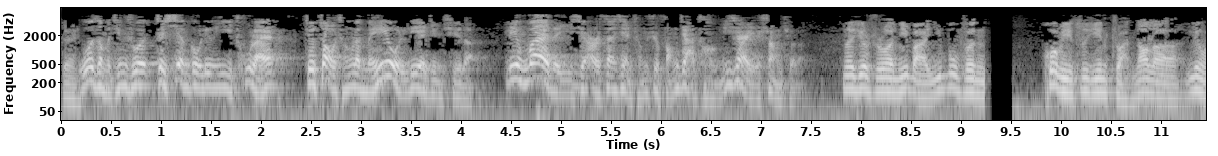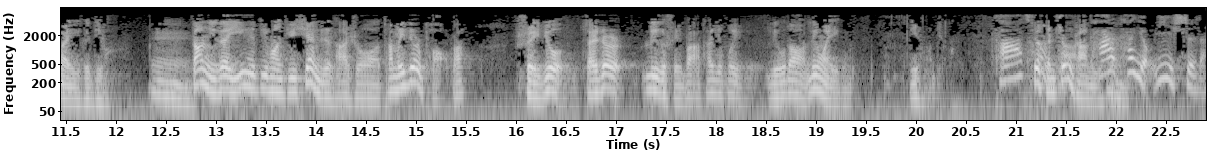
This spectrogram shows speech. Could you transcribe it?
对我怎么听说这限购令一出来，就造成了没有列进去的另外的一些二三线城市房价腾一下也上去了。那就是说，你把一部分货币资金转到了另外一个地方。嗯，当你在一个地方去限制它的时候，它没地儿跑了，水就在这儿立个水坝，它就会流到另外一个地方去了。他这很正常的他他有意识的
